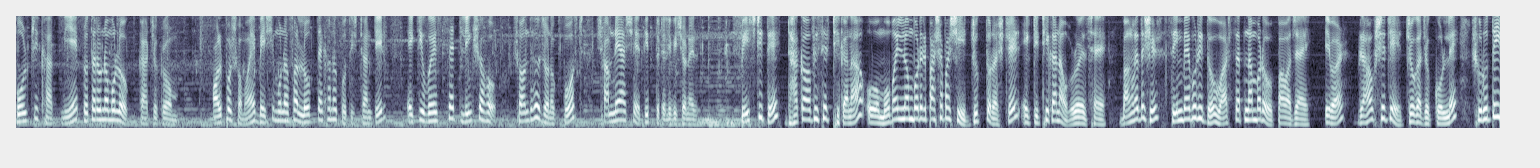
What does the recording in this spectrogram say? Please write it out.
পোলট্রি খাত নিয়ে প্রতারণামূলক কার্যক্রম। অল্প সময়ে বেশি মুনাফা লোভ দেখানো প্রতিষ্ঠানটির একটি ওয়েবসাইট লিঙ্ক সহ সন্দেহজনক পোস্ট সামনে আসে দীপ্ত টেলিভিশনের। পেজটিতে ঢাকা অফিসের ঠিকানা ও মোবাইল নম্বরের পাশাপাশি যুক্তরাষ্ট্রের একটি ঠিকানাও রয়েছে। বাংলাদেশের সিম ব্যবহৃত হোয়াটসঅ্যাপ নাম্বারও পাওয়া যায়। এবার গ্রাহক সেজে যোগাযোগ করলে শুরুতেই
